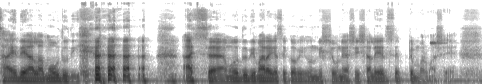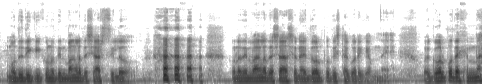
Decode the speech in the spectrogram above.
সাইদে আলা মৌদুদি। আচ্ছা মৌদুদি মারা গেছে কবে? উনিশশো উনআশি সালের সেপ্টেম্বর মাসে। মৌদুদি কি কোনোদিন বাংলাদেশে আসছিল? কোনোদিন বাংলাদেশে আসে নাই? দল প্রতিষ্ঠা করে কেমনে? ওই গল্প দেখেন না,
